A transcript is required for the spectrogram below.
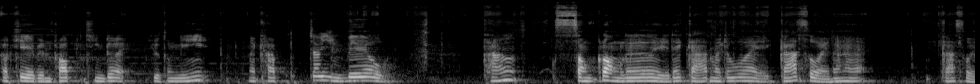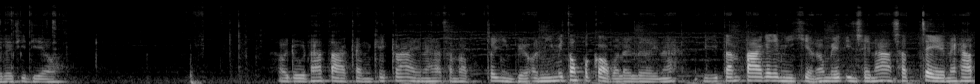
โอเคเป็นพร็อพจริงด้วยอยู่ตรงนี้นะครับ เจ้าหญิงเบล ทั้งสองกล่องเลยได้การ์ดมาด้วย การ์ดสวยนะฮะ การ์ดสวยเลยทีเดียว เอาดูหน้าตากันใกล้ๆนะฮะสำหรับเจ้าหญิงเบล อันนี้ไม่ต้องประกอบอะไรเลยนะนี้ด้านใต้ก็จะมีเขียนว่า made in China ชัดเจนนะครับ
